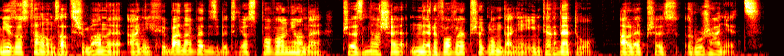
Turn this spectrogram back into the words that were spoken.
nie zostaną zatrzymane ani chyba nawet zbytnio spowolnione przez nasze nerwowe przeglądanie internetu, ale przez różaniec.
